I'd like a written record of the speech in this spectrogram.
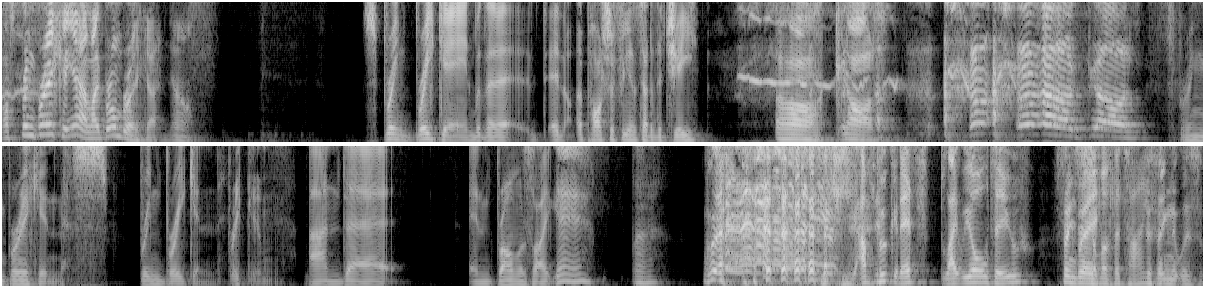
Oh, Spring Breaker, yeah, like Bron Breakker. No. Spring break in with a, an apostrophe instead of the G. Oh God, oh God. Spring Breaking, Spring breaking. breaking. And uh, and Bron was like, yeah, yeah. uh." I'm booking it like we all do. Spring Break, Some of the time. the thing that was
